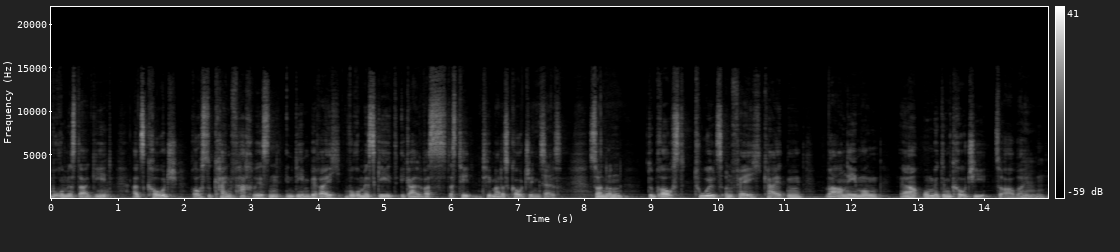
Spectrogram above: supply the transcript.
worum es da geht. Als Coach brauchst du kein Fachwissen in dem Bereich, worum es geht, egal was das The Thema des Coachings Ja. ist, sondern du brauchst Tools und Fähigkeiten, Wahrnehmung, ja, um mit dem Coachee zu arbeiten.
